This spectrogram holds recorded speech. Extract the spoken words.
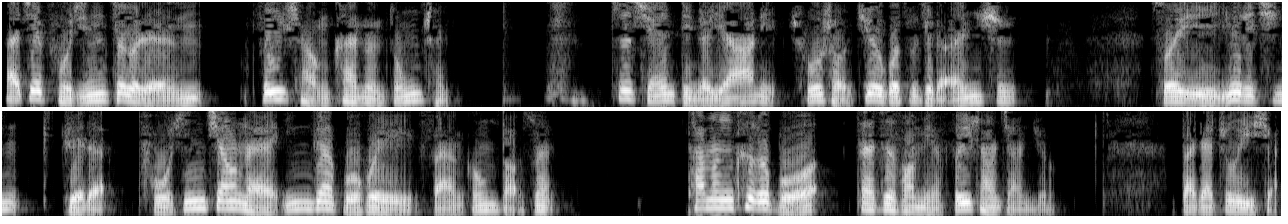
而且普京这个人非常看重忠诚，之前顶着压力出手救过自己的恩师，所以叶利钦觉得普京将来应该不会反攻倒算。他们克格勃在这方面非常讲究，大家注意一下。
